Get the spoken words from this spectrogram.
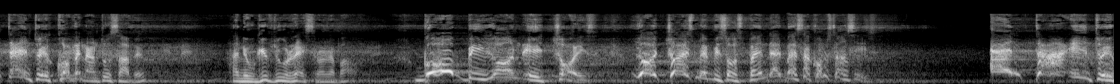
enter into a covenant to serve him, and he will give you rest round about. Go beyond a choice. Your choice may be suspended by circumstances enter into a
